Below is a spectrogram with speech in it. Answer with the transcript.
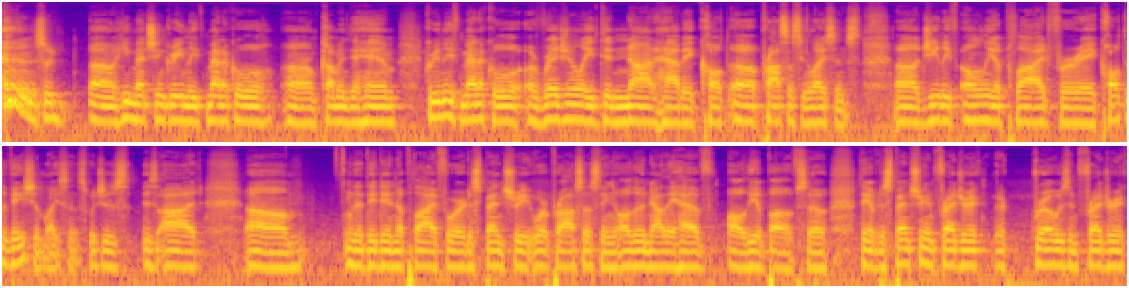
so uh, he mentioned Green Leaf Medical um, coming to him. Green Leaf Medical originally did not have a cult, uh, processing license. Uh, G Leaf only applied for a cultivation license, which is is odd. Um, that they didn't apply for a dispensary or processing, although now they have all the above. So they have a dispensary in Frederick, their grow is in Frederick,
